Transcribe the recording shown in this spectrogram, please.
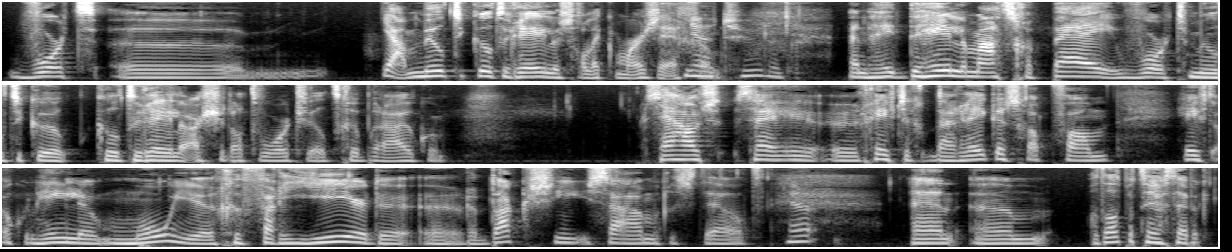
wordt. Uh, ja, multiculturele, zal ik maar zeggen. Ja, natuurlijk. En de hele maatschappij wordt multiculturele, als je dat woord wilt gebruiken. Zij, houdt, zij uh, geeft zich daar rekenschap van. Heeft ook een hele mooie, gevarieerde uh, redactie samengesteld. Ja. En um, wat dat betreft heb ik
